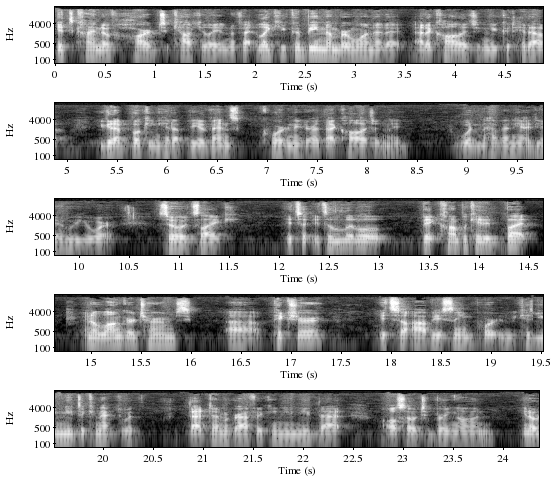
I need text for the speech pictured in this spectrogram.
it's kind of hard to calculate an effect. Like you could be number one at a at a college, and you could hit up you could have booking hit up the events coordinator at that college, and they wouldn't have any idea who you were. So it's like it's a, it's a little bit complicated, but in a longer terms uh, picture, it's obviously important because you need to connect with that demographic, and you need that also to bring on you know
